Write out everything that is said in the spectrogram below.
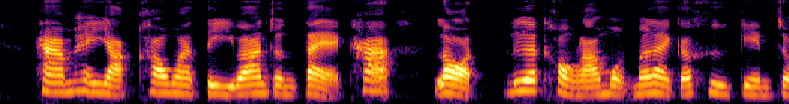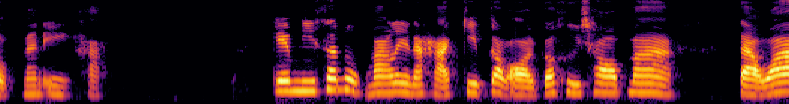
ๆ ห้ามให้ยักษ์เข้ามาตีบ้านจนแตก ถ้าหลอดเลือดของเราหมดเมื่อไหร่ก็คือเกมจบนั่นเองค่ะ เกมนี้สนุกมากเลยนะคะ กิฟกับออยก็คือชอบมาก แต่ว่า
